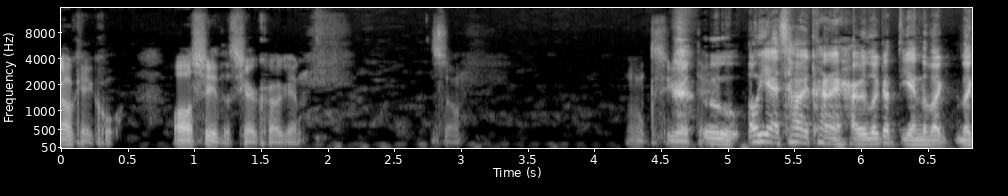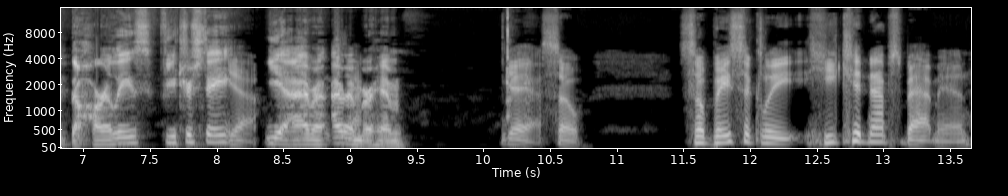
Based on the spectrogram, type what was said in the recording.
Okay, cool. Well, I'll show you the scarecrow again. So, let's see right there. Ooh. Oh yeah, it's how I kind of how we look at the end of like like the Harley's future state. Yeah. Yeah, I, re- I remember him. Yeah, yeah. So, so basically, he kidnaps Batman.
